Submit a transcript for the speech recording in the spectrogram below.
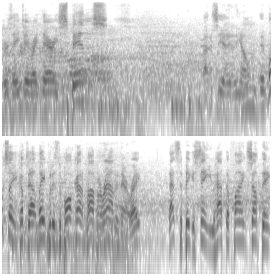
There's AJ right there. He spins. Uh, see, uh, you know, it looks like it comes out late, but is the ball kind of popping around in there, right? That's the biggest thing. You have to find something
